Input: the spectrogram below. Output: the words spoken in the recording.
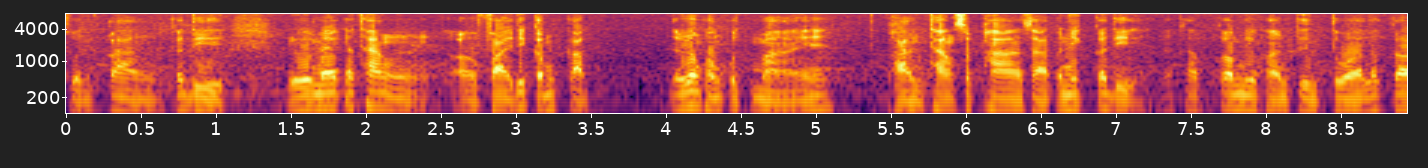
ส่วนกลางก็ดี หรือแม้กระทั่งฝ่ายที่กำกับในเรื่องของกฎหมาย ผ่านทางสภาสาปนิกก็ดีนะครับ ก็มีความตื่นตัวแล้วก็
